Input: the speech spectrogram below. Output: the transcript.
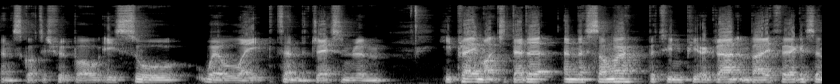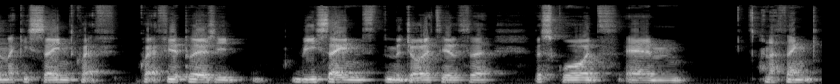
in Scottish football. He's so well liked in the dressing room he pretty much did it in the summer between Peter Grant and Barry Ferguson. Like he signed quite a, f- quite a few players. He re-signed the majority of the the squad, um, and I think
